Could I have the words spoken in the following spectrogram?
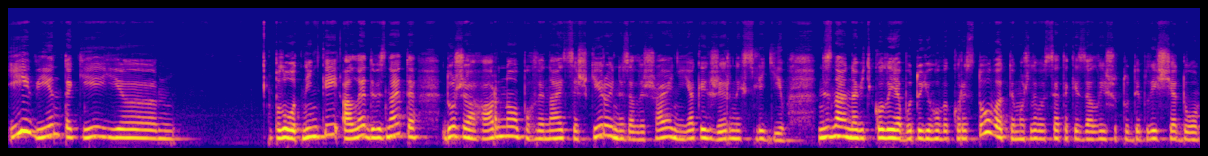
І він такий. е, Плотненький, але, ви знаєте, дуже гарно поглинається шкірою, не залишає ніяких жирних слідів. Не знаю навіть, коли я буду його використовувати, можливо, все-таки залишу туди ближче до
